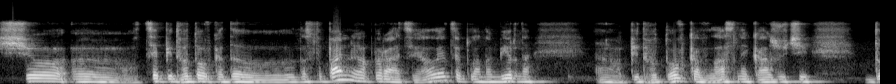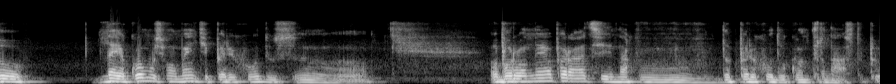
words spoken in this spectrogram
що е, це підготовка до наступальної операції, але це планомірна е, підготовка, власне кажучи, до на якомусь моменті переходу з е, оборонної операції на, до переходу контрнаступу.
